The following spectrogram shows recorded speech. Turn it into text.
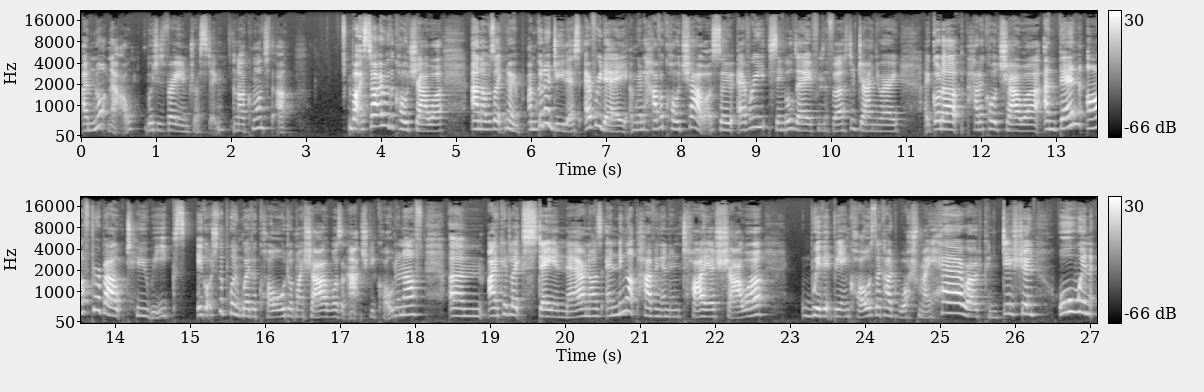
I'm not now, which is very interesting. And I'll come on to that. But I started with a cold shower and I was like, no, I'm gonna do this every day. I'm gonna have a cold shower. So every single day from the 1st of January, I got up, had a cold shower, and then after about two weeks, it got to the point where the cold of my shower wasn't actually cold enough. Um, I could like stay in there and I was ending up having an entire shower with it being cold. like I'd wash my hair, I would condition, all in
